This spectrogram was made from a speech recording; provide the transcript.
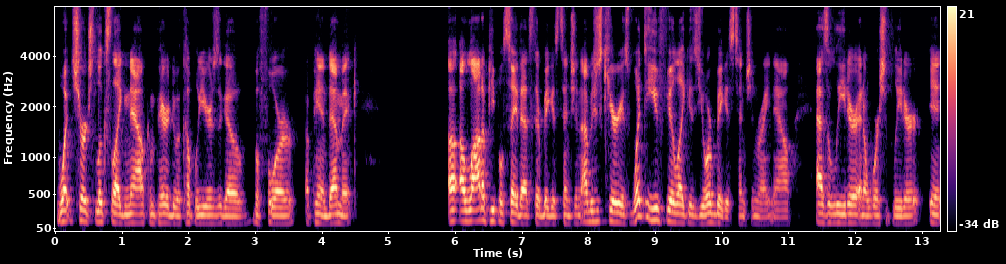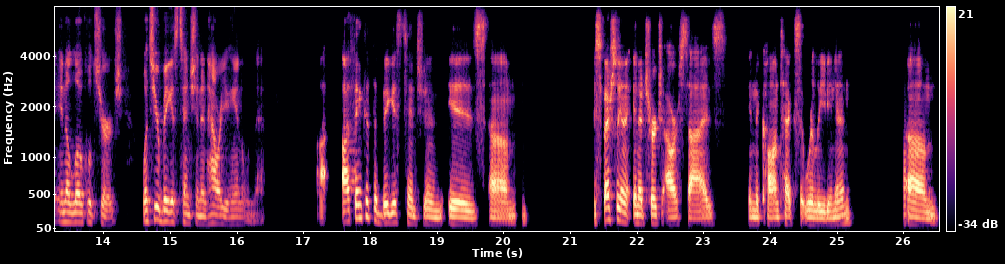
what church looks like now compared to a couple years ago before a pandemic a, a lot of people say that's their biggest tension. I was just curious, what do you feel like is your biggest tension right now as a leader and a worship leader in, in a local church? What's your biggest tension and how are you handling that? I think that the biggest tension is, um, especially in a, in a, church our size, in the context that we're leading in, um,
